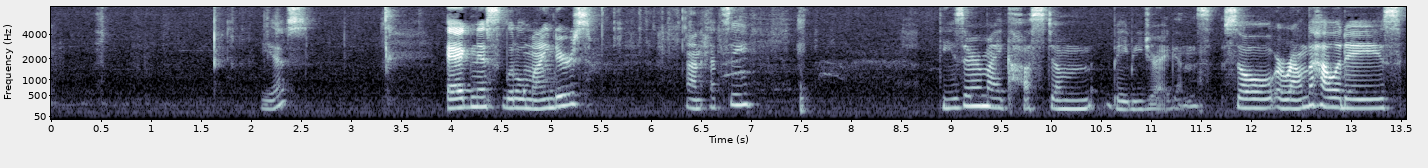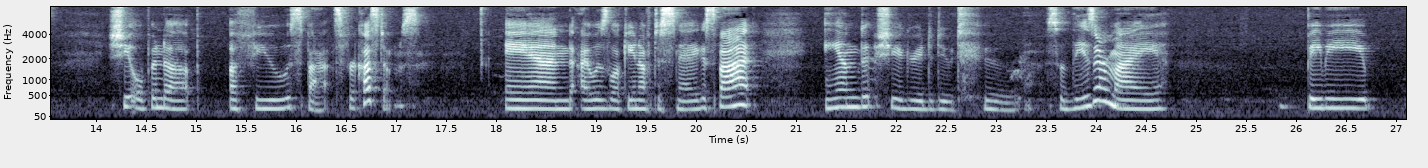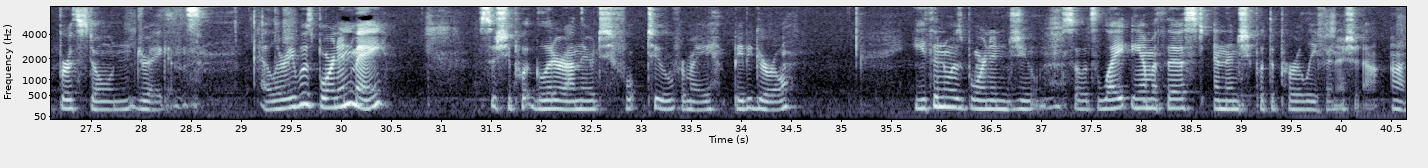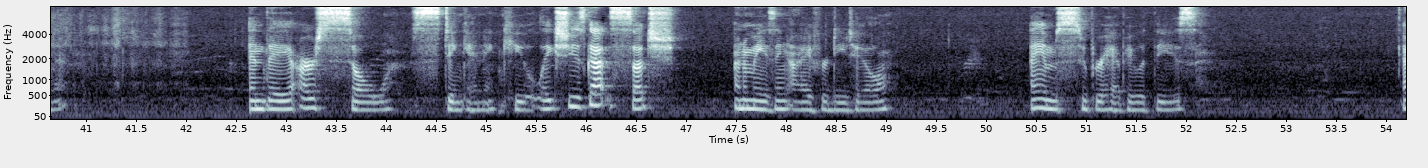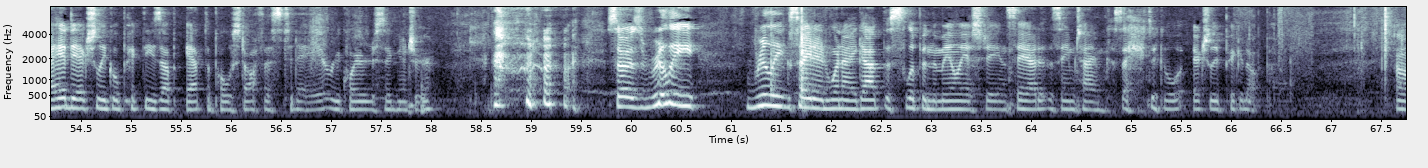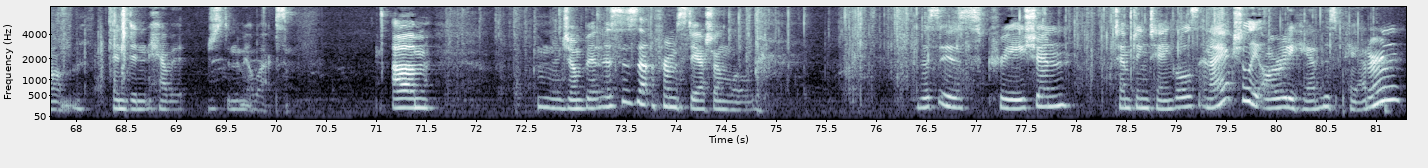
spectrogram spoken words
Yes. Agnes Little Minders on Etsy. These are my custom baby dragons. So around the holidays, she opened up a few spots for customs. And I was lucky enough to snag a spot and she agreed to do two. So these are my baby birthstone dragons. Ellery was born in May, so she put glitter on there too for my baby girl. Ethan was born in June, so it's light amethyst, and then she put the pearly finish on it. And they are so stinking cute. Like, she's got such an amazing eye for detail. I am super happy with these. I had to actually go pick these up at the post office today. It required a signature. so I was really, really excited when I got the slip in the mail yesterday and sad at the same time because I had to go actually pick it up um, and didn't have it just in the mailbox. Um, I'm going to jump in. This is from Stash Unload. This is Creation Tempting Tangles, and I actually already had this pattern.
